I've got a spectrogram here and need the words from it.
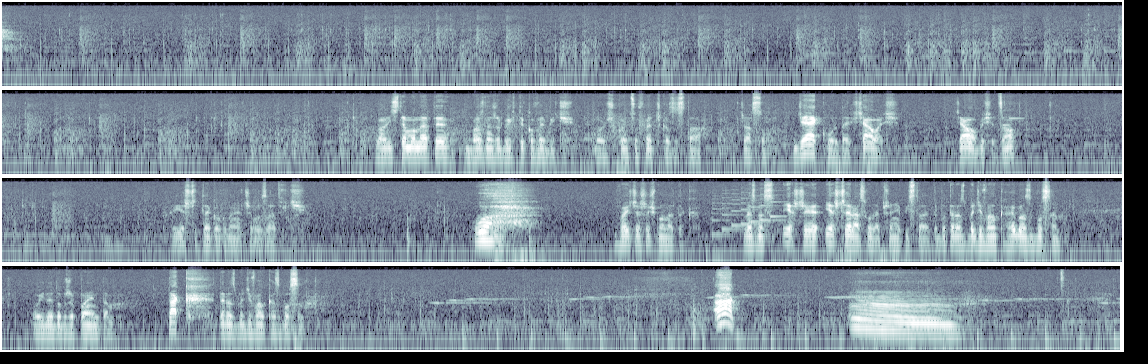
Walić te monety, ważne żeby ich tylko wybić, bo już końcóweczka została czasu. Gdzie kurde, chciałeś? Chciałoby się, co? Jeszcze tego gnoja trzeba załatwić. Wow. 26 monetek. Wezmę jeszcze, jeszcze raz ulepszenie pistoletu, bo teraz będzie walka chyba z bossem. O ile dobrze pamiętam. Tak, teraz będzie walka z bossem. A! Mm.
